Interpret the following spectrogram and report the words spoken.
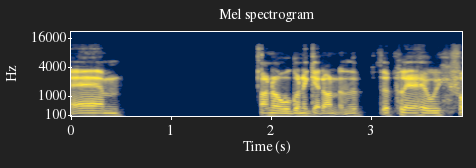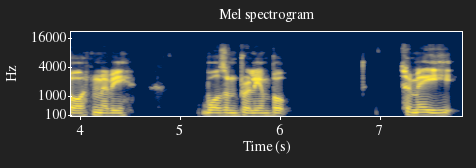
Um, I know we're going to get on to the, the player who we thought maybe wasn't brilliant, but to me,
